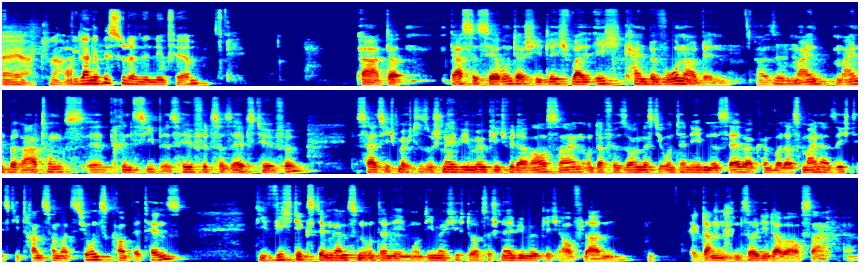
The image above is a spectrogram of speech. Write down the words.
Ja, ja, klar. Ja. Wie lange bist du denn in den Firmen? Ja, da, das ist sehr unterschiedlich, weil ich kein Bewohner bin. Also mhm. mein, mein Beratungsprinzip ist Hilfe zur Selbsthilfe. Das heißt, ich möchte so schnell wie möglich wieder raus sein und dafür sorgen, dass die Unternehmen das selber können, weil aus meiner Sicht ist die Transformationskompetenz die wichtigste im ganzen Unternehmen und die möchte ich dort so schnell wie möglich aufladen. Und dann soll die da aber auch sein. Ja.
